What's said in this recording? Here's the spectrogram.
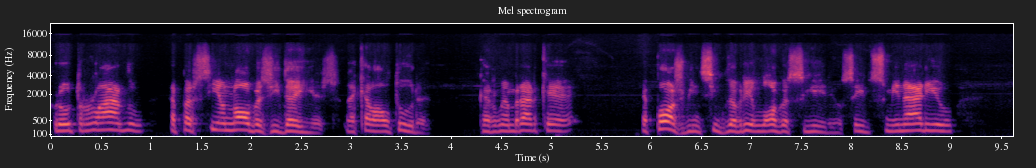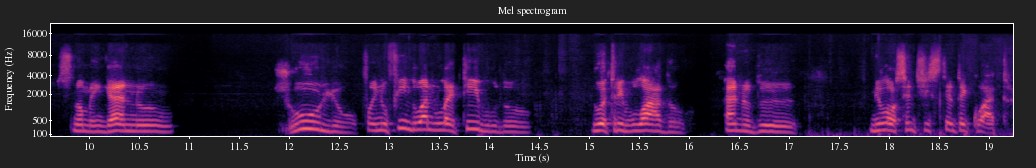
Por outro lado, apareciam novas ideias naquela altura. Quero lembrar que é, é pós 25 de Abril, logo a seguir. Eu saí do seminário, se não me engano, julho, foi no fim do ano letivo do, do atribulado ano de 1974.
